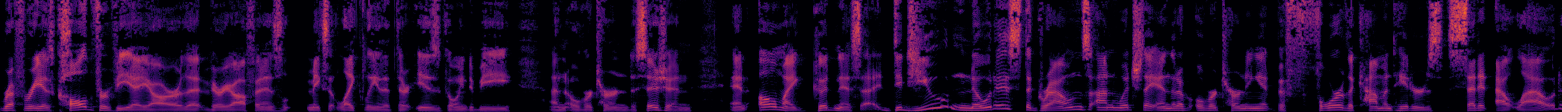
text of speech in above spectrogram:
referee has called for VAR that very often is makes it likely that there is going to be an overturned decision and oh my goodness, uh, did you notice the grounds on which they ended up overturning it before the commentators said it out loud?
